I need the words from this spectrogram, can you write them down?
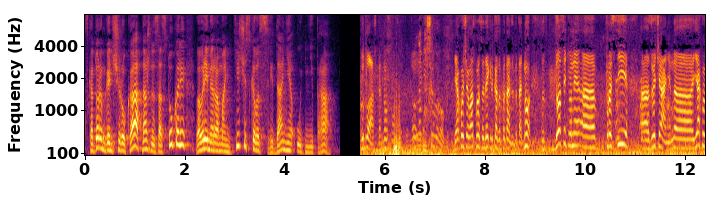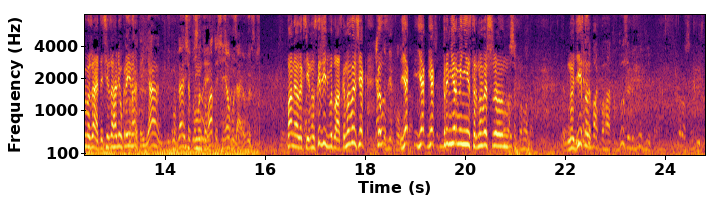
с которым Гончарука однажды застукали во время романтического свидания у Днепра. Будь ласка, ну, ну навіщо ви робите? Я хочу вас просто декілька запитань запитати. Ну досить вони е, прості, е, звичайні. Е, як ви вважаєте, чи взагалі Україна? Слухайте, я відмовляюся коментуватися, я гуляю. Вибачте. Пане Олексій, ну скажіть, будь ласка, ну ви ж як як, як, як, як прем'єр-міністр, ну ви ж. Наша погода. Ну дійсно. собак багато, дуже люблю Дніпро. Хороше місто,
